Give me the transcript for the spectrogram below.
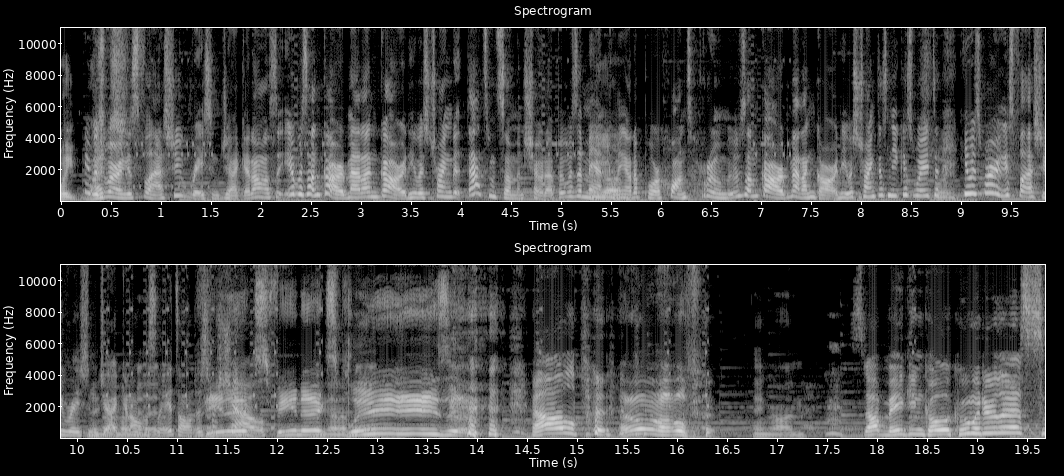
Wait, He what? was wearing his flashy racing jacket. Honestly, it was Engarde, man on guard. He was trying to. That's when someone showed up. It was a man coming out of poor Juan's room. It was Engarde, man on guard. He was trying to sneak his way to. Wait. He was wearing his flashy racing Hang jacket. Honestly, it's all just for Phoenix, show. Phoenix, Hang on a please. Help! Help. Hang on. Stop making Koakuma do this.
